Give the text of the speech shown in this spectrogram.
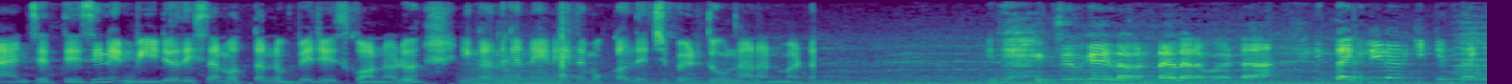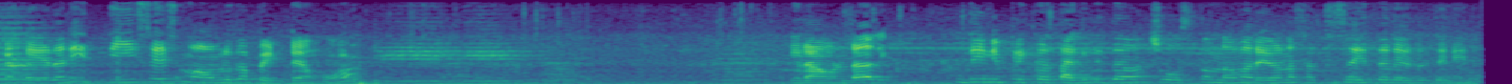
హ్యాండ్స్ ఎత్తేసి నేను వీడియో తీస్తాను మొత్తం నువ్వే చేసుకో అన్నాడు. ఇంక అందుకని నేనైతే మొక్కలు తెచ్చి పెడుతూ ఉన్నాను అనమాట ఇది యాక్చువల్గా ఇలా ఉండాలన్నమాట. ఇది తగిలియడానికి కింద ఎక్కడ లేదని తీసేసి మామూలుగా పెట్టాము. ఇలా ఉండాలి. దీన్ని ఇప్పుడు ఇక్కడ తగిలిద్దాం చూస్తున్నా మరి ఏమైనా సక్సెస్ అయితే లేదో తెలియదు.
